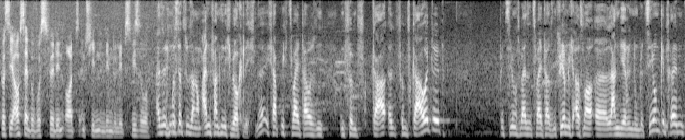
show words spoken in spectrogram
du hast dich auch sehr bewusst für den Ort entschieden, in dem du lebst. Wieso? Also ich muss dazu sagen, am Anfang nicht wirklich. Ne? Ich habe mich 2005 äh, geoutet, beziehungsweise 2004 mich aus einer äh, langjährigen Beziehung getrennt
